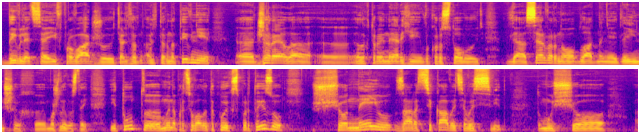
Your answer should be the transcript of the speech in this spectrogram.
дивляться і впроваджують альтер- альтернативні е, джерела е, електроенергії, використовують для серверного обладнання і для інших е, можливостей. І тут е, ми напрацювали таку експертизу, що нею зараз цікавиться весь світ, тому що е,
